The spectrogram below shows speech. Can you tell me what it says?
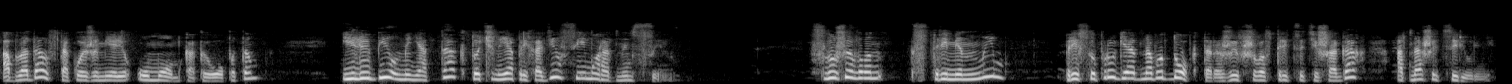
обладал в такой же мере умом, как и опытом, и любил меня так, точно я приходился ему родным сыном. Служил он стременным при супруге одного доктора, жившего в тридцати шагах от нашей цирюльни.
